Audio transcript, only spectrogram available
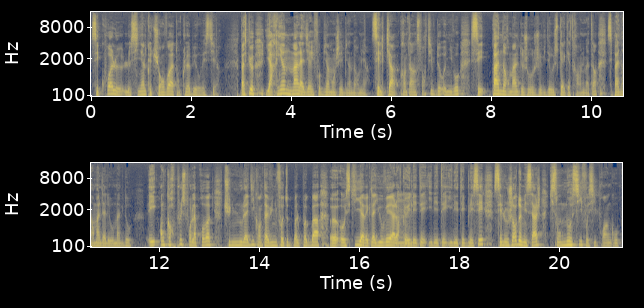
c'est quoi le, le signal que tu envoies à ton club et au vestiaire? Parce qu'il n'y a rien de mal à dire il faut bien manger et bien dormir. C'est le cas. Quand tu as un sportif de haut niveau, c'est pas normal de jouer aux jeux vidéo jusqu'à 4h du matin. C'est pas normal d'aller au McDo. Et encore plus pour la provoque. Tu nous l'as dit quand tu as vu une photo de Paul Pogba euh, au ski avec la Juve alors Mm. qu'il était, il était, il était blessé. C'est le genre de messages qui sont nocifs aussi pour un groupe.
